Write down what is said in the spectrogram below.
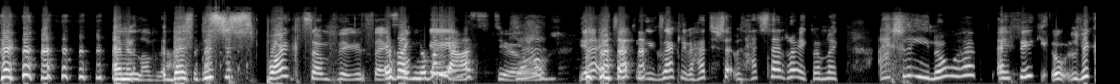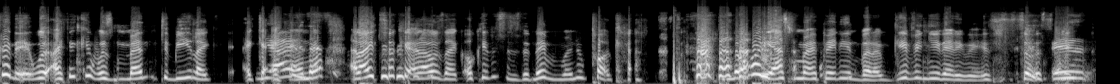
and I love that. This, this just sparked something. It's like, it's like okay. nobody asked you. Yeah, yeah, exactly, exactly. We had to had to right. I'm like, actually, you know what? I think oh, Vikram, it I think it was meant to be like Yes. and, uh, and I took it and I was like, okay, this is the name of my new podcast. Nobody asked for my opinion, but I'm giving it anyways. So it's like, It-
